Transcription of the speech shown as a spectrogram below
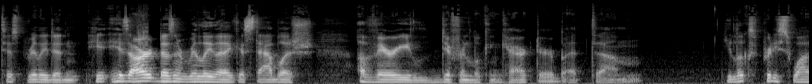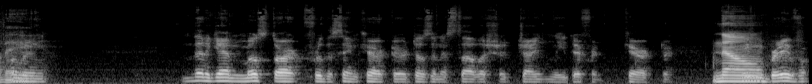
just really didn't. He, his art doesn't really like establish a very different looking character, but um, he looks pretty suave. I mean, then again, most art for the same character doesn't establish a giantly different character. no, Maybe Brave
